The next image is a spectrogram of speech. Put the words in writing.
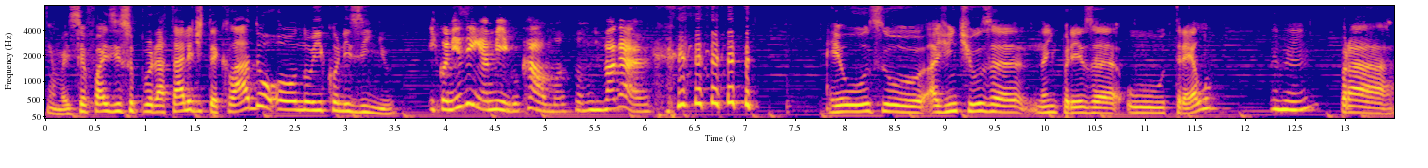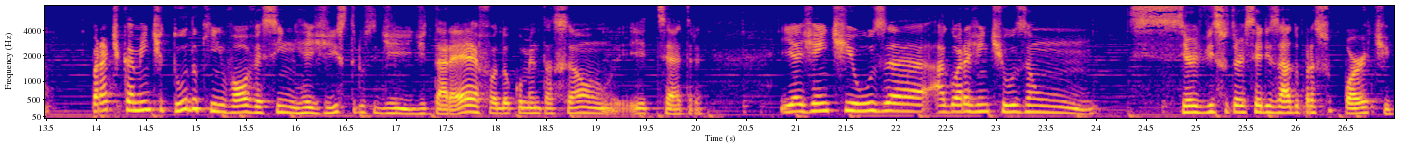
É, mas você faz isso por atalho de teclado ou no íconezinho? Íconezinho, amigo, calma, vamos devagar. Eu uso. A gente usa na empresa o Trello uhum. para praticamente tudo que envolve assim registros de, de tarefa, documentação, etc. E a gente usa. Agora a gente usa um serviço terceirizado para suporte.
